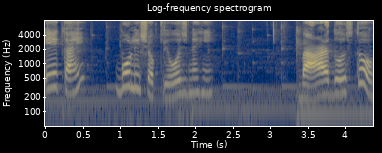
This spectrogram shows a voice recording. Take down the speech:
એ કાંઈ બોલી શક્યો જ નહીં. બાળ દોસ્તો,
